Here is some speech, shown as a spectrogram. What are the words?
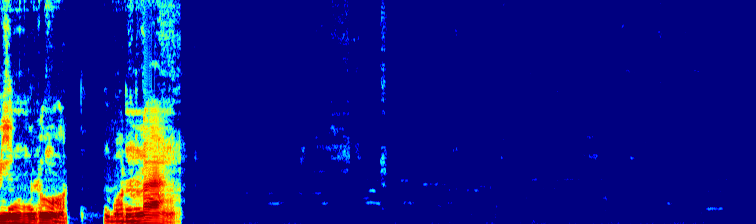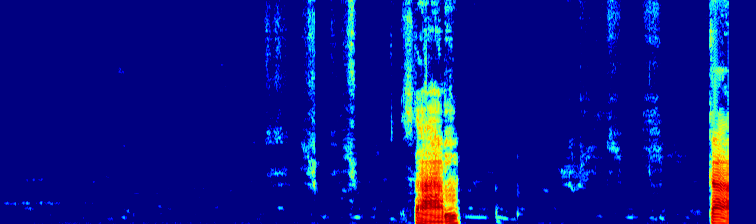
วิ่งรูดบนล่าง สาม เก้า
